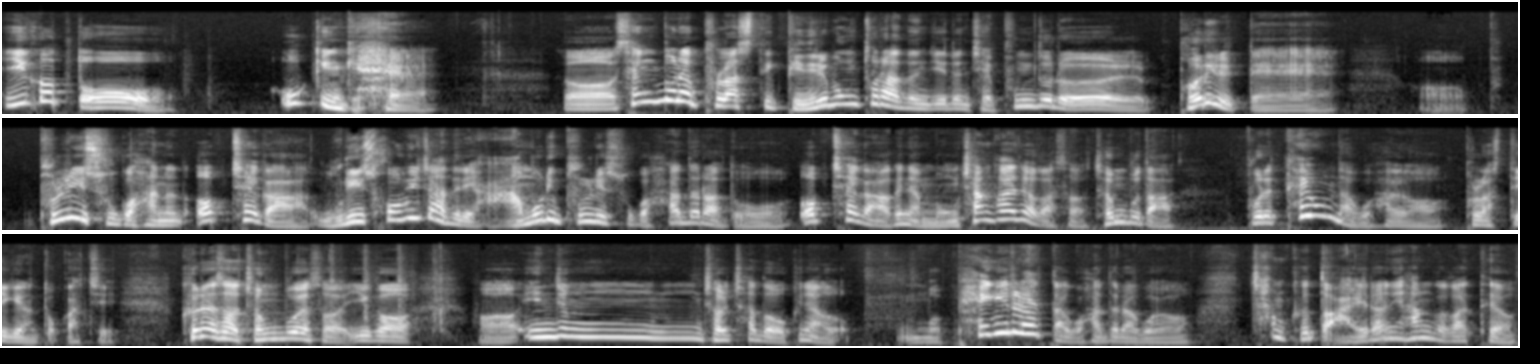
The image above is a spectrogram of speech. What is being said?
이것도 웃긴 게 어, 생분해 플라스틱 비닐봉투라든지 이런 제품들을 버릴 때 어, 분리수거하는 업체가 우리 소비자들이 아무리 분리수거 하더라도 업체가 그냥 몽창 가져가서 전부 다 불에 태운다고 해요. 플라스틱이랑 똑같이. 그래서 정부에서 이거 어, 인증 절차도 그냥 뭐 폐기를 했다고 하더라고요. 참 그것도 아이러니한 것 같아요.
